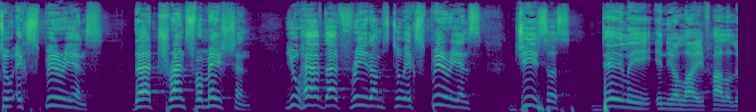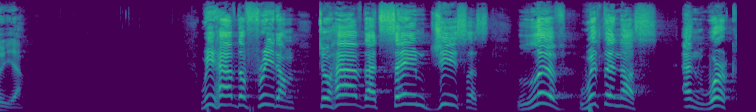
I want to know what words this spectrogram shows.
to experience that transformation. You have that freedom to experience Jesus daily in your life. Hallelujah. We have the freedom to have that same Jesus live within us and work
